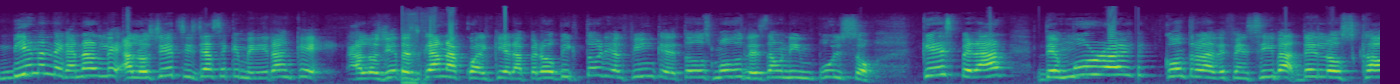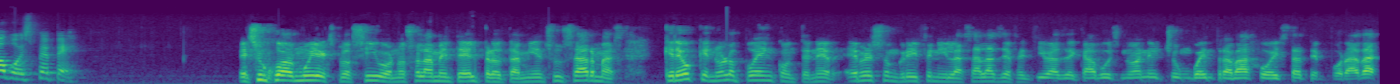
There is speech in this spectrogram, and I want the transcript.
Vienen de ganarle a los Jets y ya sé que me dirán que a los Jets gana cualquiera, pero victoria al fin que de todos modos les da un impulso. ¿Qué esperar de Murray contra la defensiva de los Cowboys, Pepe? Es un jugador muy explosivo, no solamente él, pero también sus armas. Creo que no lo pueden contener. Everson Griffin y las alas defensivas de Cowboys no han hecho un buen trabajo esta temporada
